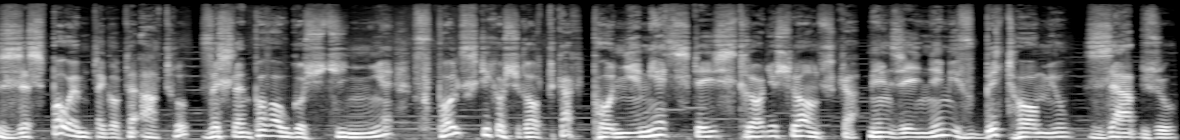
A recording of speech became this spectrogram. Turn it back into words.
z zespołem tego teatru występował gościnnie w polskich ośrodkach po niemieckiej stronie Śląska, między innymi w Bytomiu, Zabrzu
